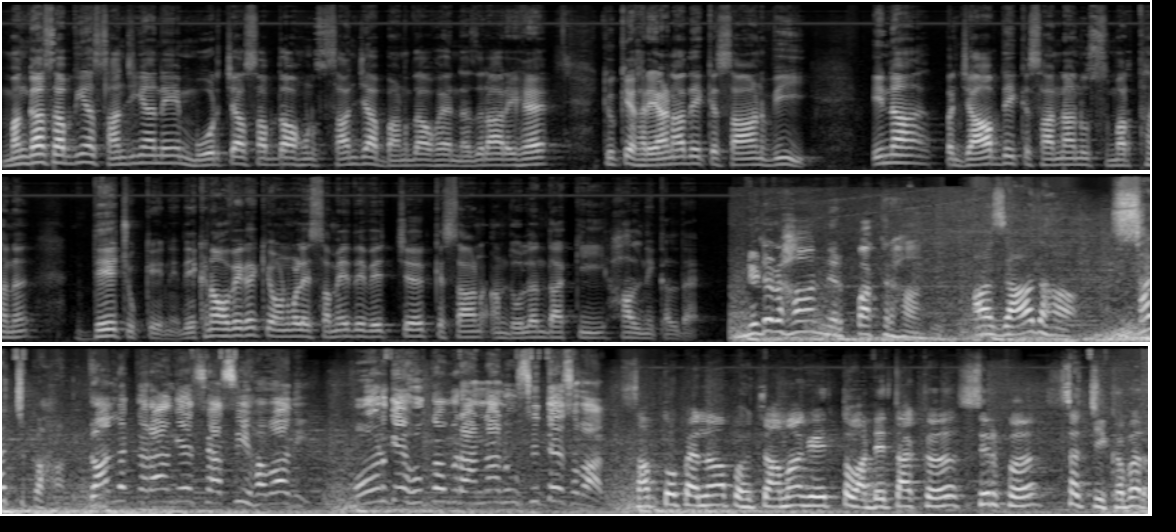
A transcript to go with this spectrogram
ਮੰਗਾਂ ਸਭ ਦੀਆਂ ਸਾਂਝੀਆਂ ਨੇ ਮੋਰਚਾ ਸਭ ਦਾ ਹੁਣ ਸਾਂਝਾ ਬਣਦਾ ਹੋਇਆ ਨਜ਼ਰ ਆ ਰਿਹਾ ਹੈ ਕਿਉਂਕਿ ਹਰਿਆਣਾ ਦੇ ਕਿਸਾਨ ਵੀ ਇਹਨਾਂ ਪੰਜਾਬ ਦੇ ਕਿਸਾਨਾਂ ਨੂੰ ਸਮਰਥਨ ਦੇ ਚੁੱਕੇ ਨੇ। ਦੇਖਣਾ ਹੋਵੇਗਾ ਕਿ ਆਉਣ ਵਾਲੇ ਸਮੇਂ ਦੇ ਵਿੱਚ ਕਿਸਾਨ ਅੰਦੋਲਨ ਦਾ ਕੀ ਹੱਲ ਨਿਕਲਦਾ ਹੈ। ਨਿਡਰ ਹਾਂ ਨਿਰਪੱਖ ਰਹਾਂਗੇ। ਆਜ਼ਾਦ ਹਾਂ ਸੱਚ ਕਹਾਂਗੇ। ਗੱਲ ਕਰਾਂਗੇ ਸਿਆਸੀ ਹਵਾ ਦੀ। ਹੋਣਗੇ ਹੁਕਮਰਾਨਾਂ ਨੂੰ ਸਿੱਧੇ ਸਵਾਲ। ਸਭ ਤੋਂ ਪਹਿਲਾਂ ਪਹੁੰਚਾਵਾਂਗੇ ਤੁਹਾਡੇ ਤੱਕ ਸਿਰਫ ਸੱਚੀ ਖਬਰ।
